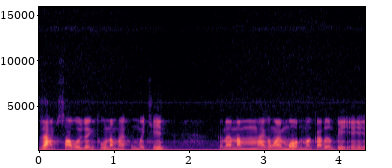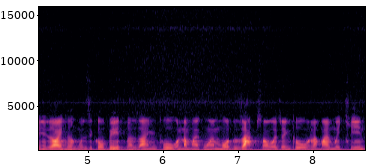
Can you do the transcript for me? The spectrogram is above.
giảm so với doanh thu năm 2019 tức là năm 2021 mà các đơn vị ờ, do ảnh hưởng của dịch Covid và doanh thu của năm 2021 giảm so với doanh thu của năm 2019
